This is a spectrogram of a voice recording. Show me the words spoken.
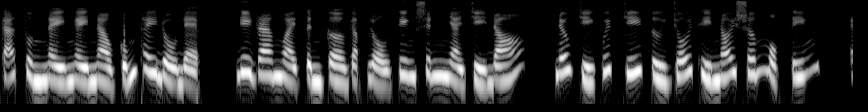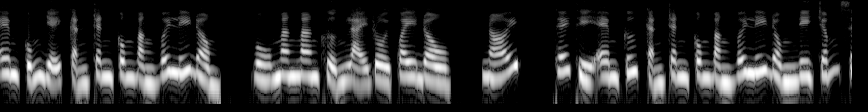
cả tuần này ngày nào cũng thay đồ đẹp, đi ra ngoài tình cờ gặp lộ tiên sinh nhà chị đó, nếu chị quyết chí từ chối thì nói sớm một tiếng, em cũng dễ cạnh tranh công bằng với Lý Đồng, vụ mang mang khượng lại rồi quay đầu, nói, thế thì em cứ cạnh tranh công bằng với Lý Đồng đi chấm ch,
